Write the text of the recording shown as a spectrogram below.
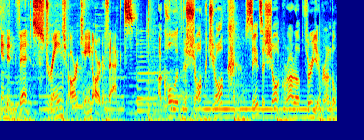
And invent strange arcane artifacts. I call it the shock jock. Sends a shock right up through your grundle.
